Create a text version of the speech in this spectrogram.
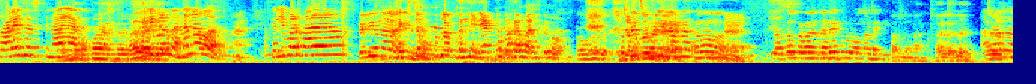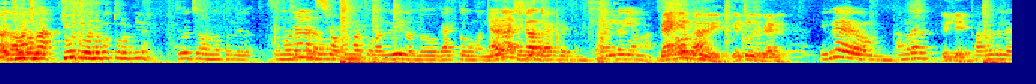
ಕಾಲೇಜ್ ಹಚ್ತೀನಿ ಕಲಿಬಾರ್ದ ನಾವು? ಕಲಿಬಾರ್ದ ಚೂಚು ಅನ್ನೋ ತಂದಿಲ್ಲ. ನೋಡಿ ಶಾಪಿಂಗ್ ಮಾಡ್ಕೊಂಡ್ ಬಂದ್ವಿ. ಇದೊಂದು ಬ್ಯಾಗ್ ತಗೊಂಬಂದ್ವಿ ಬ್ಯಾಗ್ ಬೇಕು ಬ್ಯಾಗ್ ಎಲ್ಲಿ ಬ್ಯಾಗ್? ಇಲ್ಲೇ ಅಂಗಡ್ಯಾಗ? ಎಲ್ಲಿ? ಭಾಗದಲ್ಲೇ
